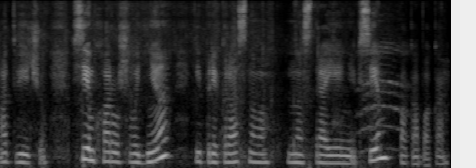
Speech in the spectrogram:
отвечу. Всем хорошего дня и прекрасного настроения. Всем пока-пока.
